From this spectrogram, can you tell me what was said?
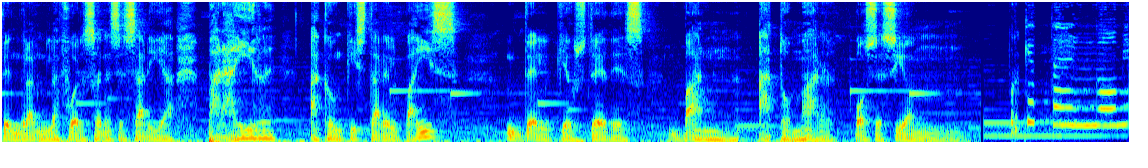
tendrán la fuerza necesaria para ir a conquistar el país del que ustedes van a tomar posesión. ¿Por qué tengo miedo?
